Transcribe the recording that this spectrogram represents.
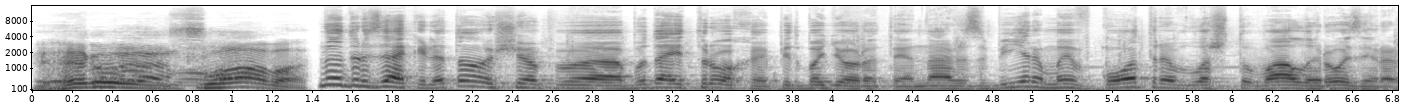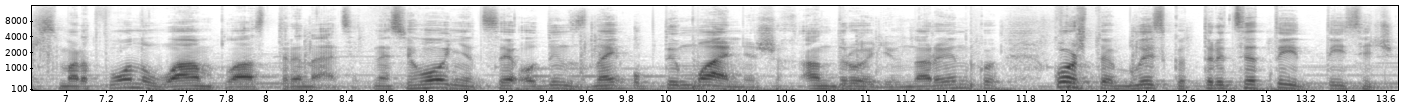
Героям слава! Ну друзяки, для того, щоб е, бодай трохи підбадьорити наш збір, ми вкотре влаштували розіграш смартфону OnePlus 13. На сьогодні це один з найоптимальніших андроїдів на ринку, коштує близько 30 тисяч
